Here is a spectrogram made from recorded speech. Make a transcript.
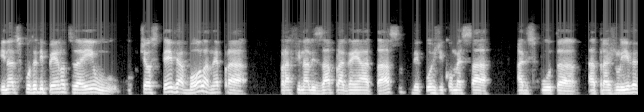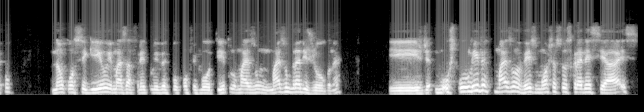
E na disputa de pênaltis aí o, o Chelsea teve a bola, né, para finalizar, para ganhar a taça, depois de começar a disputa atrás do Liverpool. Não conseguiu e mais à frente o Liverpool confirmou o título, mais um mais um grande jogo, né? E o Liverpool, mais uma vez, mostra suas credenciais,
